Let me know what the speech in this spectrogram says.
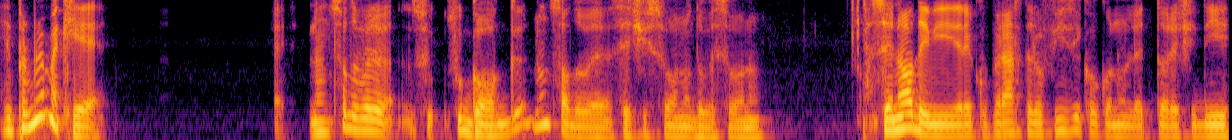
Il problema è che eh, non so dove su, su GOG, non so dove se ci sono, dove sono. Se no, devi recuperartelo fisico con un lettore CD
